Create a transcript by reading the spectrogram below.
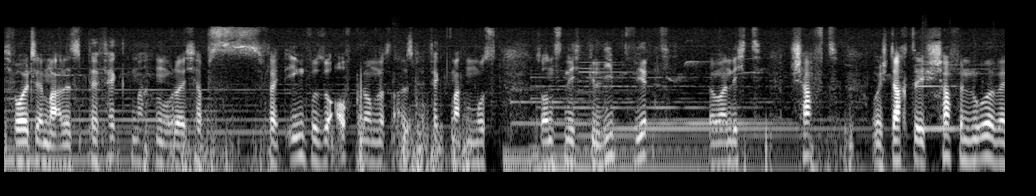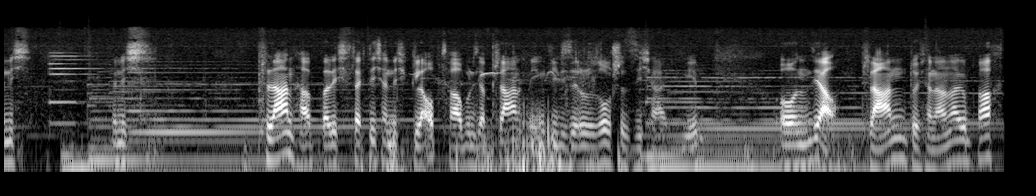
ich wollte immer alles perfekt machen oder ich habe es vielleicht irgendwo so aufgenommen, dass man alles perfekt machen muss, sonst nicht geliebt wirkt, wenn man nicht schafft. Und ich dachte, ich schaffe nur, wenn ich, wenn ich Plan habe, weil ich vielleicht nicht an dich geglaubt habe und dieser Plan hat mir irgendwie diese illusorische Sicherheit gegeben. Und ja, Plan durcheinander gebracht,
